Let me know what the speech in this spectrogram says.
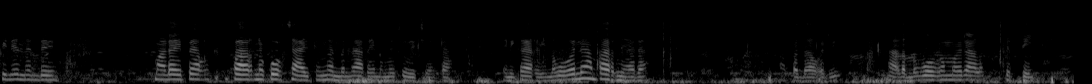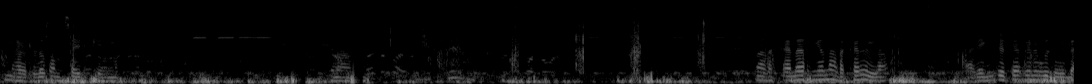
പിന്നെ എന്തുണ്ട്? മടയപ്പാറിനെ കുറിച്ച് ആർക്കും എന്തെങ്കിലും അറിയണമെങ്കിൽ ചോദിച്ചോട്ടാ. എനിക്ക് അറിയുന്ന പോലെ ഞാൻ പറഞ്ഞുതരാം. അപ്പോൾ അതാ അവർ നടന്നു പോകുമ്പോൾ ഒരാളെ കിട്ടി. പിന്നെ അവരോട് സംസാരിക്കുകയാണ് നടക്കാനിറങ്ങിയാൽ നടക്കലല്ല. ആരെങ്കിലും കിട്ടിയാൽ പിന്നെ വിടില്ല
